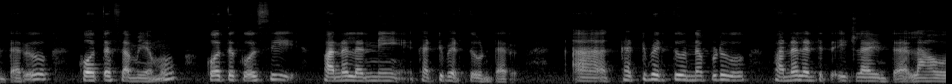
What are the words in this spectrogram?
ఉంటారు కోత సమయము. కోత కోసి పనలన్నీ కట్టి పెడుతూ ఉంటారు. కట్టి పెడుతూ ఉన్నప్పుడు పనలంటే ఇట్లా ఇంత లావు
